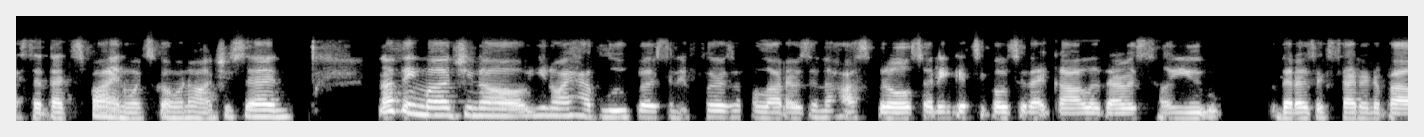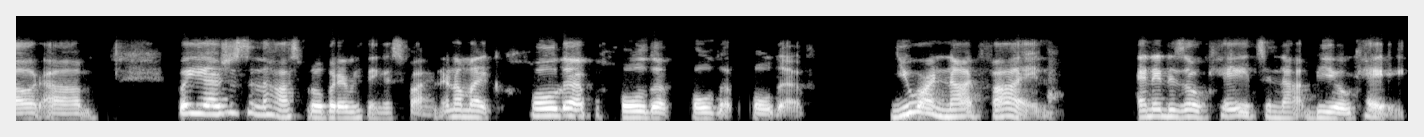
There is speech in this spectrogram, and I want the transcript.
I said, That's fine. What's going on? She said, nothing much, you know, you know, I have lupus and it flares up a lot. I was in the hospital, so I didn't get to go to that gala that I was telling you that I was excited about. Um, but yeah, I was just in the hospital, but everything is fine. And I'm like, hold up, hold up, hold up, hold up. You are not fine. And it is okay to not be okay.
